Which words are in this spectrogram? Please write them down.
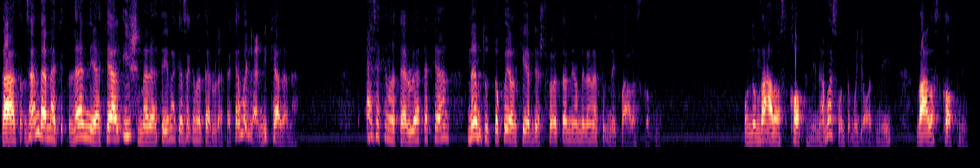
Tehát az embernek lennie kell ismeretének ezeken a területeken vagy lenni kellene. Ezeken a területeken nem tudtok olyan kérdést föltenni amire ne tudnék választ kapni. Mondom választ kapni, nem azt mondtam hogy adni, választ kapni.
